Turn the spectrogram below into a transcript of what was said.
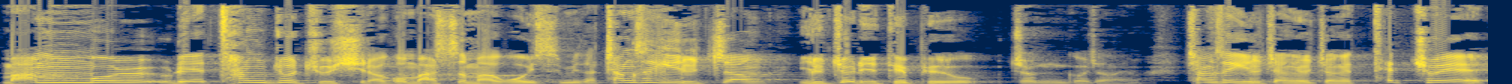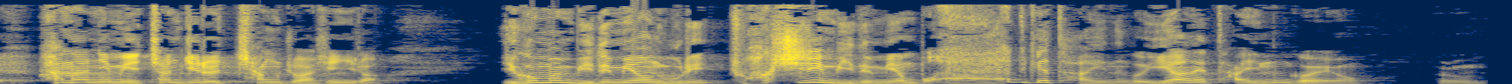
만물의 창조주시라고 말씀하고 있습니다. 창세기 1장 1절이 대표적인 거잖아요. 창세기 1장 1절에 태초에 하나님이 천지를 창조하시니라. 이것만 믿으면 우리 확실히 믿으면 모든 게 다 있는 거예요. 이 안에 다 있는 거예요. 여러분.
